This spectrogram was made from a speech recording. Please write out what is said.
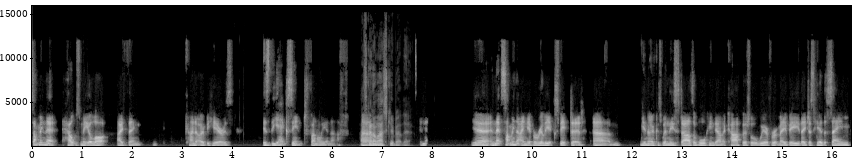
something that helps me a lot. I think, kind of over here is is the accent. Funnily enough, I was um, going to ask you about that. that Yeah, and that's something that I never really expected. Um, you know, because when these stars are walking down a carpet or wherever it may be, they just hear the same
